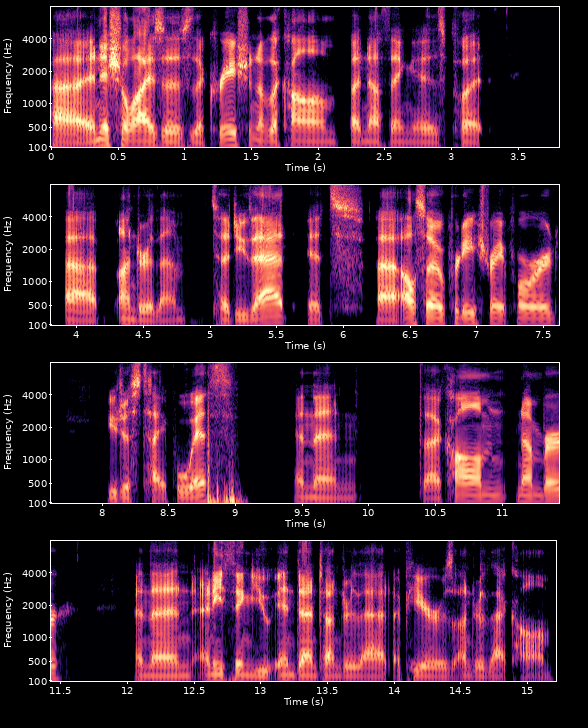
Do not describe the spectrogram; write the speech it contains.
uh, initializes the creation of the column, but nothing is put uh, under them. To do that, it's uh, also pretty straightforward. You just type width and then the column number, and then anything you indent under that appears under that column.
